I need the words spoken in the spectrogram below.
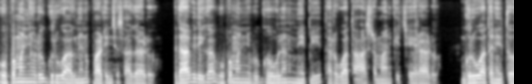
ఉపమన్యుడు గురువు ఆజ్ఞను పాటించసాగాడు. యథావిధిగా ఉపమన్యుడు గోవులను మేపి తరువాత ఆశ్రమానికి చేరాడు. గురువు అతనితో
